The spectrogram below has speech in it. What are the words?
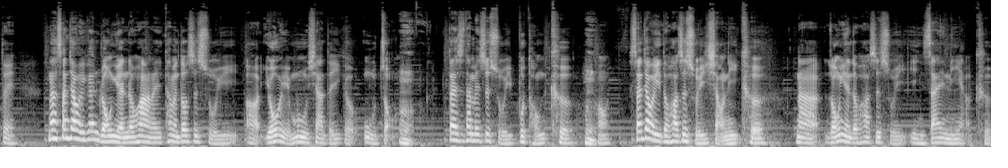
对，那山椒鱼跟蝾螈的话呢，它们都是属于呃有尾目下的一个物种，嗯，但是它们是属于不同科，嗯哦，山椒鱼的话是属于小泥科，那蝾螈的话是属于隐鳃尼亚科，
